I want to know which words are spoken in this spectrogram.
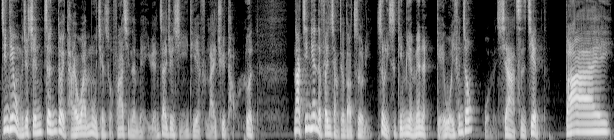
今天我们就先针对台湾目前所发行的美元债券型 ETF 来去讨论。那今天的分享就到这里，这里是 Give me a minute，给我一分钟，我们下次见，拜。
